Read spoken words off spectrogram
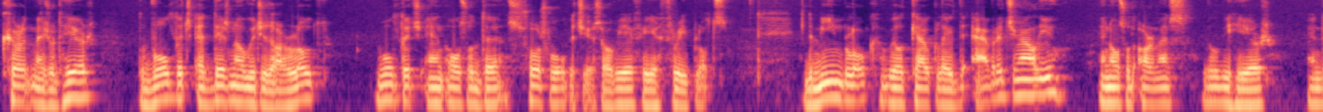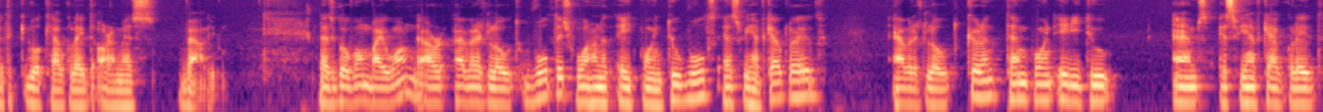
current measured here, the voltage at this which is our load voltage, and also the source voltage here. So we have here three plots. The mean block will calculate the average value, and also the RMS will be here, and it will calculate the RMS value. Let's go one by one. Our average load voltage 108.2 volts as we have calculated. Average load current 10.82 amps as we have calculated.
